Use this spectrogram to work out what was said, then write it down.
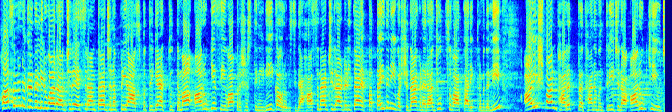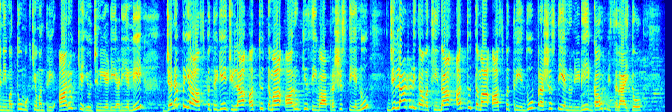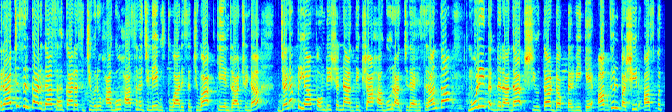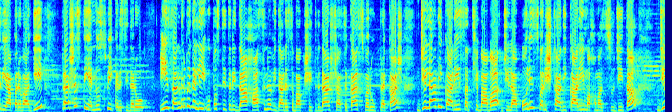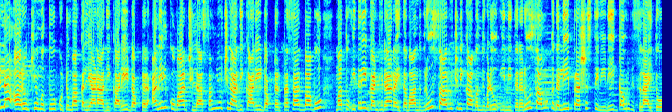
ಹಾಸನ ನಗರದಲ್ಲಿರುವ ರಾಜ್ಯದ ಹೆಸರಾಂತ ಜನಪ್ರಿಯ ಆಸ್ಪತ್ರೆಗೆ ಅತ್ಯುತ್ತಮ ಆರೋಗ್ಯ ಸೇವಾ ಪ್ರಶಸ್ತಿ ನೀಡಿ ಗೌರವಿಸಿದ ಹಾಸನ ಜಿಲ್ಲಾಡಳಿತ ಎಪ್ಪತ್ತೈದನೇ ವರ್ಷದ ಗಣರಾಜ್ಯೋತ್ಸವ ಕಾರ್ಯಕ್ರಮದಲ್ಲಿ ಆಯುಷ್ಮಾನ್ ಭಾರತ್ ಪ್ರಧಾನಮಂತ್ರಿ ಜನ ಆರೋಗ್ಯ ಯೋಜನೆ ಮತ್ತು ಮುಖ್ಯಮಂತ್ರಿ ಆರೋಗ್ಯ ಯೋಜನೆಯಡಿ ಅಡಿಯಲ್ಲಿ ಜನಪ್ರಿಯ ಆಸ್ಪತ್ರೆಗೆ ಜಿಲ್ಲಾ ಅತ್ಯುತ್ತಮ ಆರೋಗ್ಯ ಸೇವಾ ಪ್ರಶಸ್ತಿಯನ್ನು ಜಿಲ್ಲಾಡಳಿತ ವತಿಯಿಂದ ಅತ್ಯುತ್ತಮ ಆಸ್ಪತ್ರೆ ಎಂದು ಪ್ರಶಸ್ತಿಯನ್ನು ನೀಡಿ ಗೌರವಿಸಲಾಯಿತು. ರಾಜ್ಯ ಸರ್ಕಾರದ ಸಹಕಾರ ಸಚಿವರು ಹಾಗೂ ಹಾಸನ ಜಿಲ್ಲೆ ಉಸ್ತುವಾರಿ ಸಚಿವ ಕೆಎನ್ ರಾಜಣ್ಣ ಜನಪ್ರಿಯ ಫೌಂಡೇಶನ್ನ ಅಧ್ಯಕ್ಷ ಹಾಗೂ ರಾಜ್ಯದ ಹೆಸರಾಂತ ಮೂಳೆ ತಜ್ಞರಾದ ಶ್ರೀಯುತ ಡಾಕ್ಟರ್ ವಿಕೆ ಅಬ್ದುಲ್ ಬಶೀರ್ ಆಸ್ಪತ್ರೆಯ ಪರವಾಗಿ ಪ್ರಶಸ್ತಿಯನ್ನು ಸ್ವೀಕರಿಸಿದರು. ಈ ಸಂದರ್ಭದಲ್ಲಿ ಉಪಸ್ಥಿತರಿದ್ದ ಹಾಸನ ವಿಧಾನಸಭಾ ಕ್ಷೇತ್ರದ ಶಾಸಕ ಸ್ವರೂಪ್ ಪ್ರಕಾಶ್, ಜಿಲ್ಲಾಧಿಕಾರಿ ಸತ್ಯಬಾಬಾ, ಜಿಲ್ಲಾ ಪೊಲೀಸ್ ವರಿಷ್ಠಾಧಿಕಾರಿ ಮೊಹಮ್ಮದ್ ಸುಜೀತಾ, ಜಿಲ್ಲಾ ಆರೋಗ್ಯ ಮತ್ತು ಕುಟುಂಬ ಕಲ್ಯಾಣಾಧಿಕಾರಿ ಡಾಕ್ಟರ್ ಅನಿಲ್ ಕುಮಾರ್, ಜಿಲ್ಲಾ ಸಂಯೋಜನಾಧಿಕಾರಿ ಡಾಕ್ಟರ್ ಪ್ರಸಾದ್ ಬಾಬು ಮತ್ತು ಇತರೆ ಗಣ್ಯರ ರೈತ ಬಾಂಧವರು, ಸಾರ್ವಜನಿಕ ಬಂಧುಗಳು ಇನ್ನಿತರರು ಸಮ್ಮುಖದಲ್ಲಿ ಪ್ರಶಸ್ತಿ ನೀಡಿ ಗೌರವಿಸಲಾಯಿತು.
